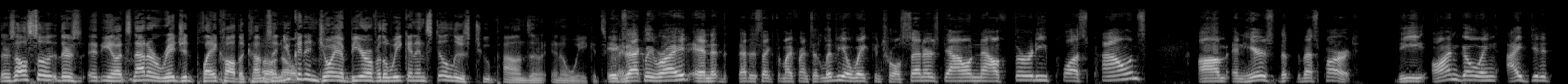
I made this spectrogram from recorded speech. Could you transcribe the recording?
There's also there's you know it's not a rigid play call that comes Oh, in. You can enjoy a beer over the weekend and still lose two pounds in a, in a week. It's great. Exactly right. And that is thanks to my friends at Livea Weight Control Centers, down now 30 plus pounds. Um, and here's the, the best part the ongoing I Did It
